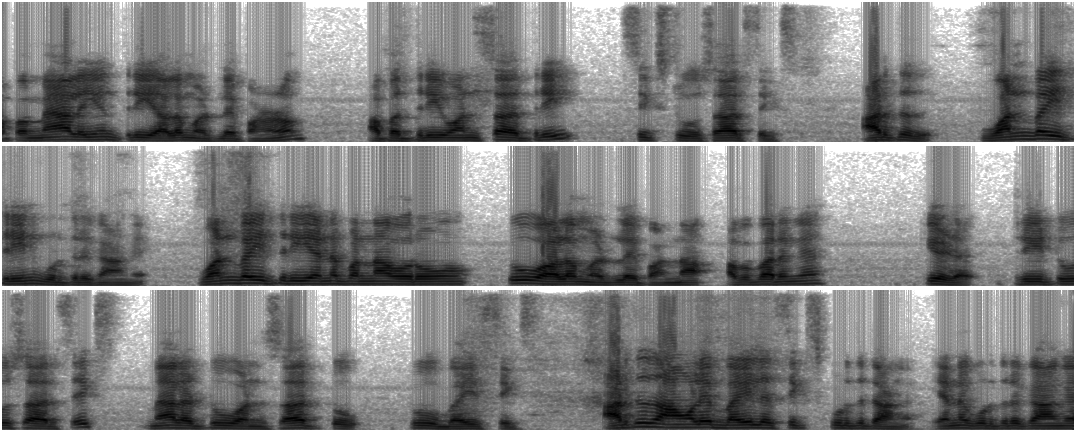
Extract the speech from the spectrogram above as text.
அப்போ மேலேயும் த்ரீ ஆலம் மல்டிப்ளை பண்ணணும். அப்போ த்ரீ ஒன் சார் த்ரீ சிக்ஸ் டூ சார் சிக்ஸ் அடுத்தது ஒன் பை த்ரீன்னு கொடுத்துருக்காங்க. ஒன் பை த்ரீ என்ன பண்ணால் வரும்? டூ ஆலம் மல்டிப்ளை பண்ணால் அப்போ பாருங்கள் கீழே த்ரீ டூ சார் சிக்ஸ் மேலே two one sir two two by six அடுத்தது அவங்களே பையில் சிக்ஸ் கொடுத்துட்டாங்க. என்ன கொடுத்துருக்காங்க?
